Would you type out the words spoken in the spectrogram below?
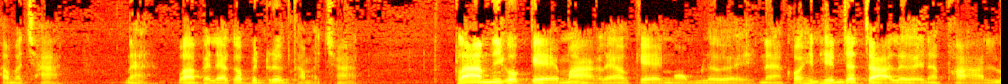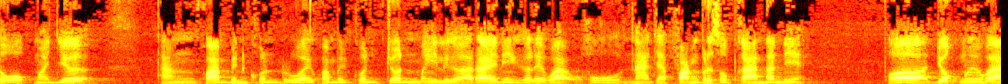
ธรรมชาตินะว่าไปแล้วก็เป็นเรื่องธรรมชาติ พราหมณ์นี้ก็แก่มากแล้วแก่งอมเลยนะก็เห็นเห็นจะจะเลยนะผ่านโลกมาเยอะทั้งความเป็นคนรวยความเป็นคนจนไม่เหลืออะไรนี่ก็เรียกว่าโอ้โหน่าจะฟังประสบการณ์ท่านนี้ พอยกมือว่า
